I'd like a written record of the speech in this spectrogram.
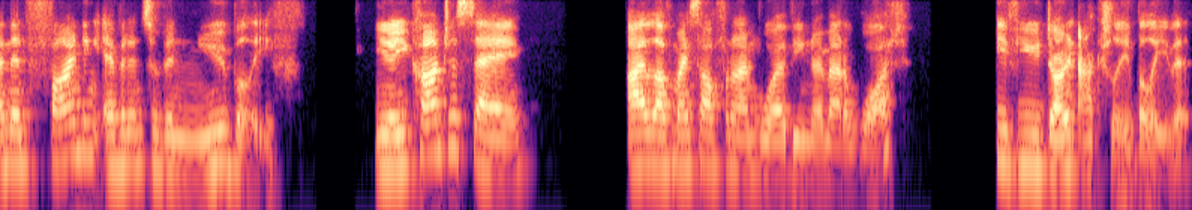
and then finding evidence of a new belief you know, you can't just say, I love myself and I'm worthy no matter what, if you don't actually believe it.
